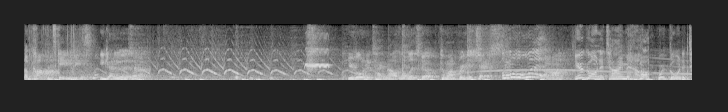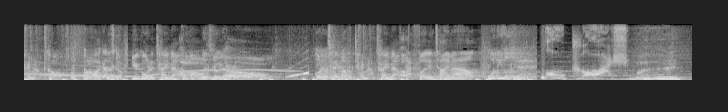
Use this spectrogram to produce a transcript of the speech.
I'm confiscating these. You gotta go to timeout. You're going to timeout. Now let's go. Come on, bring your chips. I'm all wet. Come on. You're going to timeout. We're going to timeout. Call. Come on, let's go. You're going to timeout. Come on, let's go, Gary. Go to timeout for timeout. Timeout. Have fun in timeout. What are you looking at? Oh gosh. What?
